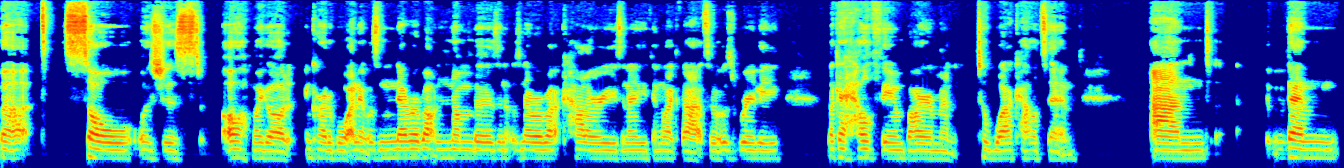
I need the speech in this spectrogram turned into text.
But soul was just, oh my God, incredible. And it was never about numbers and it was never about calories and anything like that. So it was really like a healthy environment to work out in. And then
